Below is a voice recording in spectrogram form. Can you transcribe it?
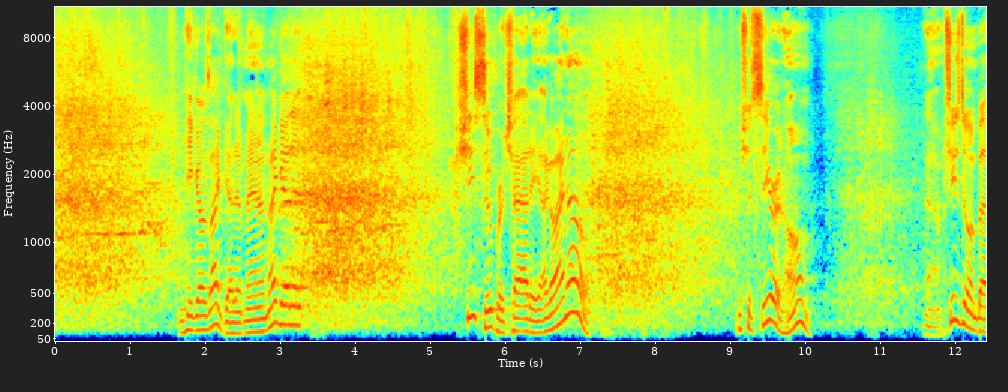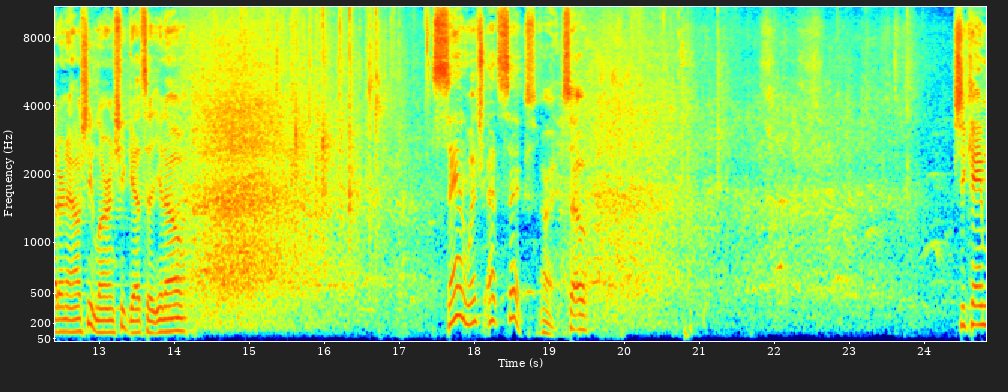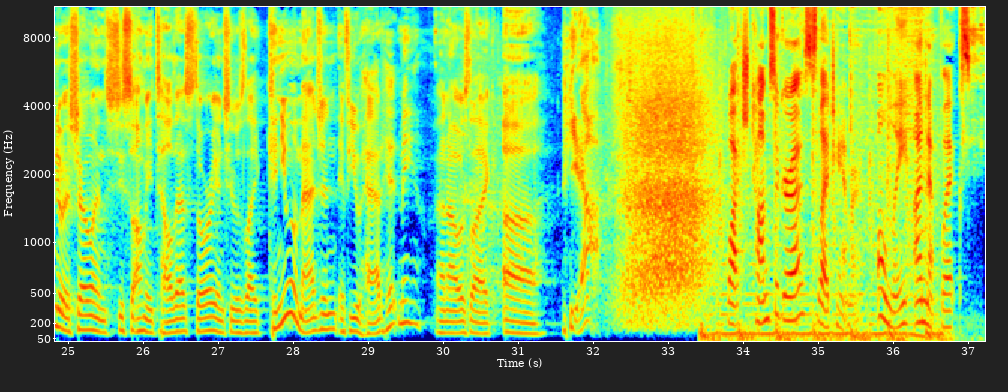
And he goes, I get it, man. I get it. She's super chatty. I go, I know. You should see her at home. No, she's doing better now. She learns, she gets it, you know. Sandwich at six. All right, so. She came to a show and she saw me tell that story and she was like, Can you imagine if you had hit me? And I was like, Uh, yeah. Watch Tom Segura Sledgehammer only on Netflix.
